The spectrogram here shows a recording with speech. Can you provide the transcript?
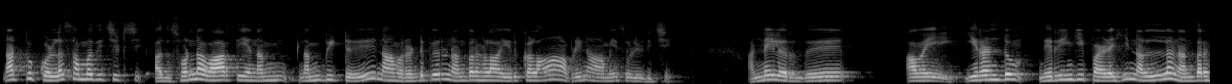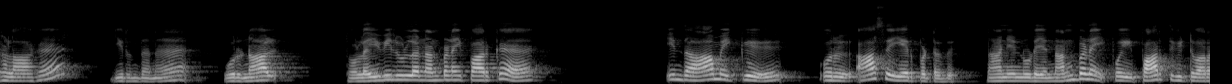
நட்பு கொள்ள சம்மதிச்சிடுச்சு. அது சொன்ன வார்த்தையை நம் நம்பிட்டு நாம் ரெண்டு பேரும் நண்பர்களாக இருக்கலாம் அப்படின்னு ஆமை சொல்லிடுச்சு. அன்னையிலிருந்து அவை இரண்டும் நெருங்கி பழகி நல்ல நண்பர்களாக இருந்தன. ஒரு நாள் தொலைவில் உள்ள நண்பனை பார்க்க இந்த ஆமைக்கு ஒரு ஆசை ஏற்பட்டது. நான் என்னுடைய நண்பனை போய் பார்த்துவிட்டு வர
